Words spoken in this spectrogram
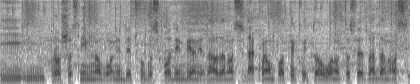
I, i prošao s njim mnogo. On je dečko gospodin bio, on je znao da nosi. Dakle, on potekao i to ovo, ono, to sve zna da nosi.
